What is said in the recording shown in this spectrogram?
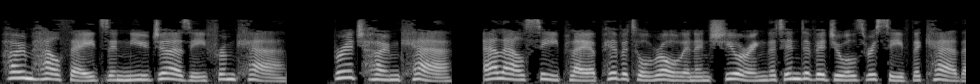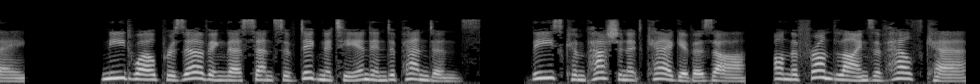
Home health aides in New Jersey from Care. Bridge Home Care, LLC play a pivotal role in ensuring that individuals receive the care they need while preserving their sense of dignity and independence. These compassionate caregivers are on the front lines of healthcare,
